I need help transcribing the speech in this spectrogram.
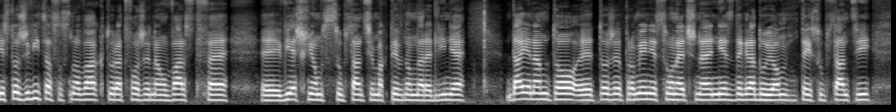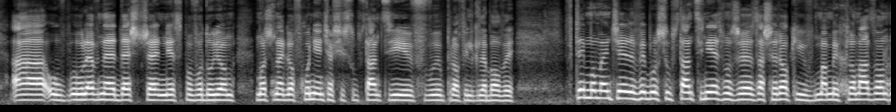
Jest to żywica sosnowa, która tworzy nam warstwę y, wierzchnią z substancją aktywną na redlinie. Daje nam to, y, to, że promienie słoneczne nie zdegradują tej substancji, a ulewne deszcze nie spowodują mocnego wchłonięcia się substancji w profil glebowy. W tym momencie wybór substancji nie jest może za szeroki. Mamy chlomazon,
